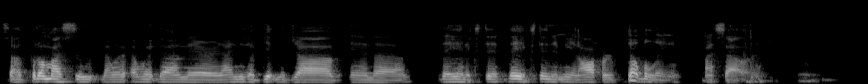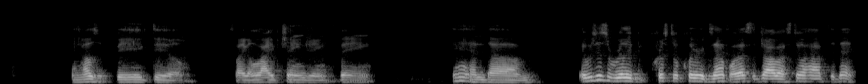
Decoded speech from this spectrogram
so I put on my suit and I went, I went, down there and I ended up getting the job and uh, they, extend, they extended me an offer doubling my salary. And that was a big deal. It's like a life-changing thing. And um, it was just a really crystal clear example. That's the job I still have today.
